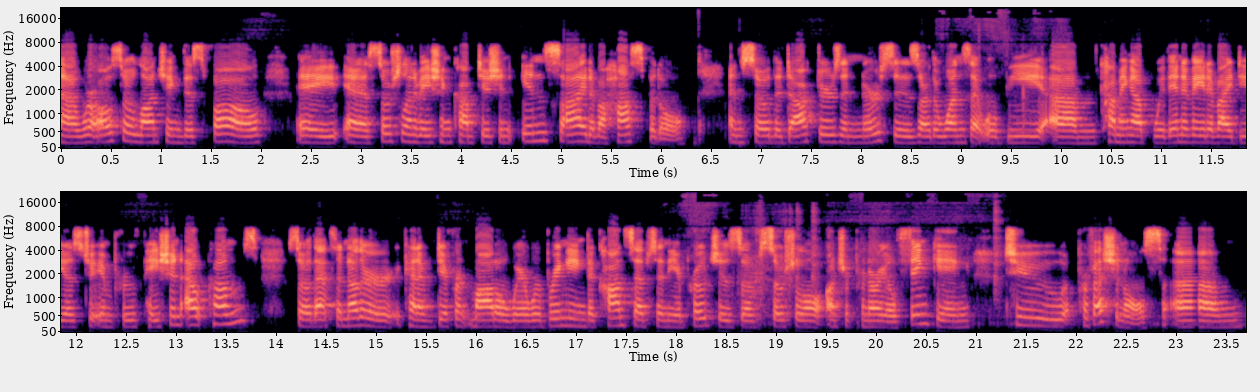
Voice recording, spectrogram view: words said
Uh, we're also launching this fall a, a social innovation competition inside of a hospital hospital. And so the doctors and nurses are the ones that will be um, coming up with innovative ideas to improve patient outcomes. So that's another kind of different model where we're bringing the concepts and the approaches of social entrepreneurial thinking to professionals. Um,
